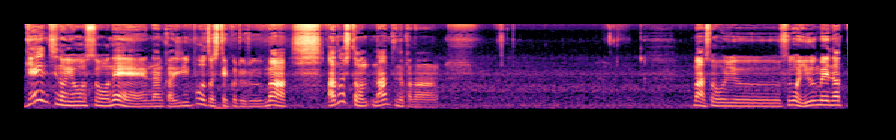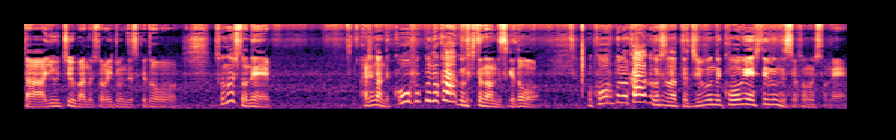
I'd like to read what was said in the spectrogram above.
現地の様子をね、なんかリポートしてくれる、まあ、あの人、なんていうのかな、まあそういう、すごい有名になった YouTuber の人がいるんですけど、その人ね、あれなんで、幸福の科学の人なんですけど、幸福の科学の人だって自分で公言してるんですよ、その人ね。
